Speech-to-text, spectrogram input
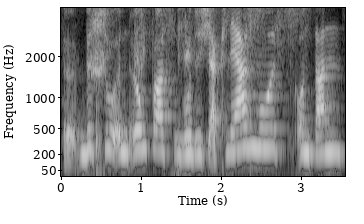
äh, bist du in irgendwas, wo du dich erklären musst und dann,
